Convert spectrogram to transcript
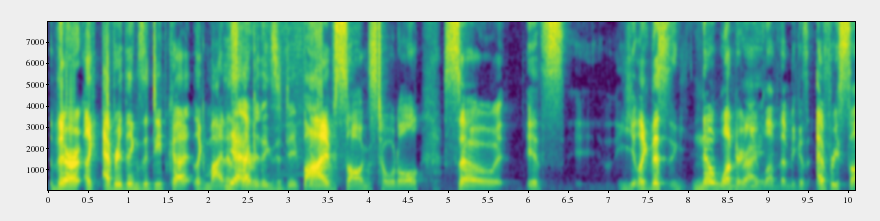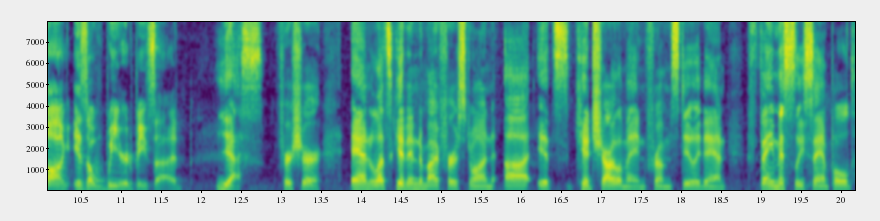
there are like everything's a deep cut, like minus yeah, like everything's a deep cut. five songs total. So it's you, like this. No wonder Right. you love them because every song is a weird B side. Yes, for sure. And let's get into my first one. Uh, it's Kid Charlemagne from Steely Dan, famously sampled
